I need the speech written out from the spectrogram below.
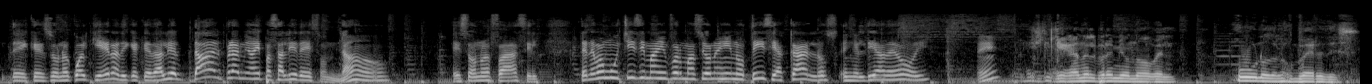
de que eso no es cualquiera, de que, que el, el premio ahí para salir de eso. No, eso no es fácil. Tenemos muchísimas informaciones y noticias, Carlos, en el día de hoy. ¿Eh? El que gana el premio Nobel, uno de los verdes.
